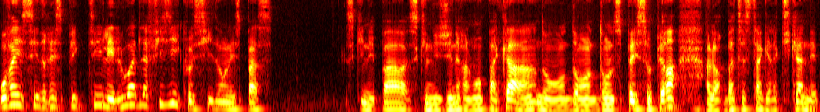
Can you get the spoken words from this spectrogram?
On va essayer de respecter les lois de la physique aussi dans l'espace ce qui n'est pas, ce qui n'est généralement pas le cas hein, dans, dans, le space opéra. Alors Battlestar Galactica n'est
